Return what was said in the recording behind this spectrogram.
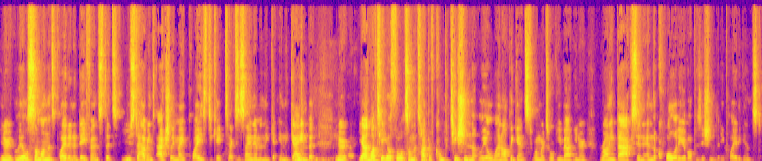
you know, Leal's someone that's played in a defense that's used to having to actually make plays to keep Texas A&M in the in the game. But you know, yeah, I'd love to get your thoughts on the type of competition that Leal went up against when we're talking about you know running backs and and the quality of opposition that he played against.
